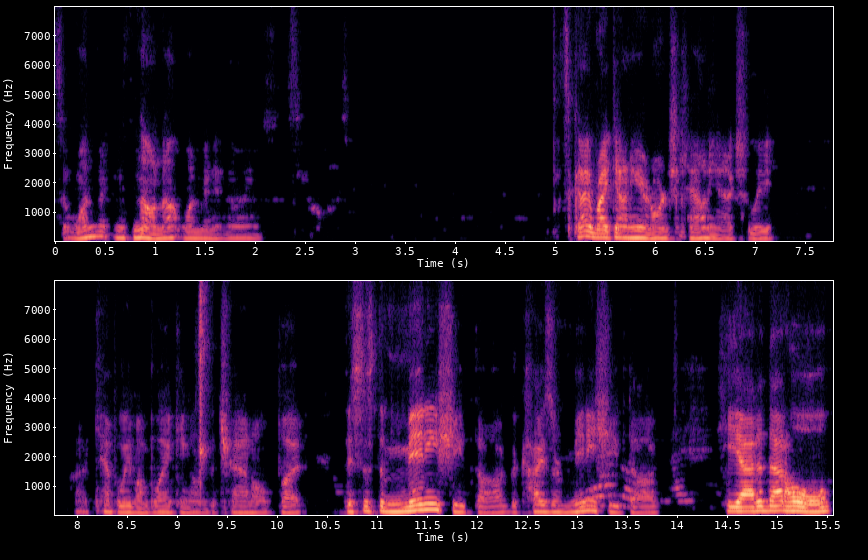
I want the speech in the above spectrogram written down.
Is it one minute? No, not one minute noise. It's a guy right down here in Orange County, actually. I can't believe I'm blanking on the channel, but this is the mini sheepdog, the Kizer mini sheepdog. He added that hole,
